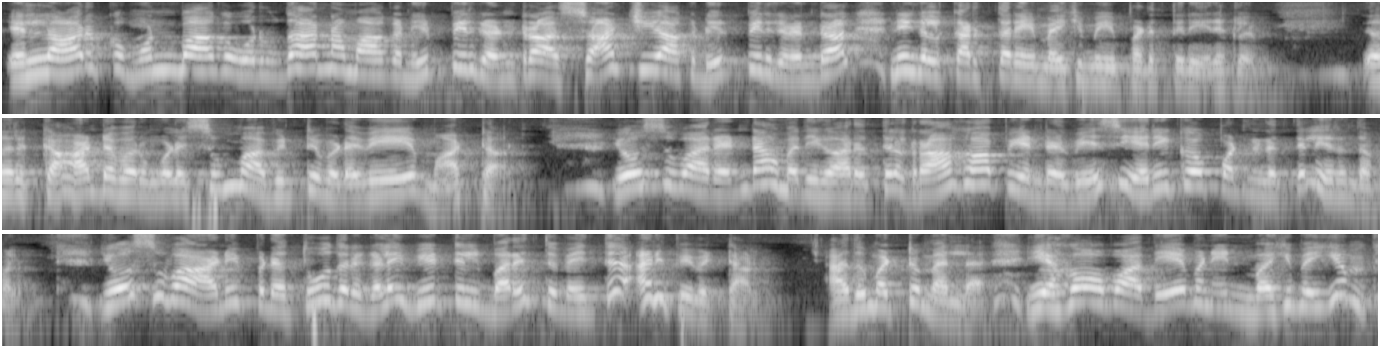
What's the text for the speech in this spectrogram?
எல்லாருக்கும் முன்பாக ஒரு உதாரணமாக நிற்பீர்கள் என்றால் சாட்சியாக நிற்பீர்கள் என்றால் நீங்கள் கர்த்தரை மகிமைப்படுத்துகிறீர்கள். அதற்கு ஆண்டவர் உங்களை சும்மா விட்டுவிடவே மாட்டார். யோசுவா ரெண்டாம் அதிகாரத்தில் ராகாப் என்ற வேசி எரிகோ பட்டணத்தில் இருந்தவள். யோசுவா அனுப்பின தூதர்களை வீட்டில் மறைத்து வைத்து அனுப்பிவிட்டாள். அது மட்டுமல்ல யகோவா தேவனின் மகிமையும்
